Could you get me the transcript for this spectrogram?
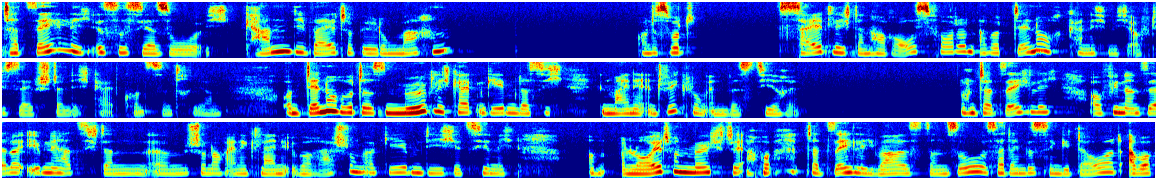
tatsächlich ist es ja so, ich kann die Weiterbildung machen und es wird zeitlich dann herausfordernd, aber dennoch kann ich mich auf die Selbstständigkeit konzentrieren. Und dennoch wird es Möglichkeiten geben, dass ich in meine Entwicklung investiere. Und tatsächlich, auf finanzieller Ebene hat sich dann ähm, schon noch eine kleine Überraschung ergeben, die ich jetzt hier nicht ähm, erläutern möchte, aber tatsächlich war es dann so, es hat ein bisschen gedauert, aber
